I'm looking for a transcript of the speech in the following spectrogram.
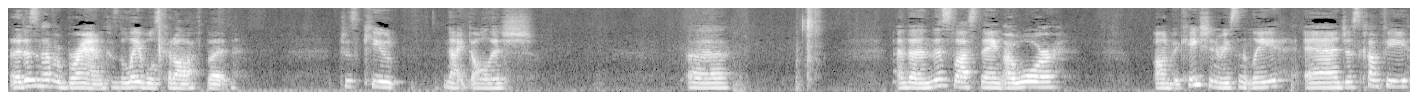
And it doesn't have a brand, because the label's cut off, but just cute, night dollish. Uh, and then this last thing I wore on vacation recently, and just comfy,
